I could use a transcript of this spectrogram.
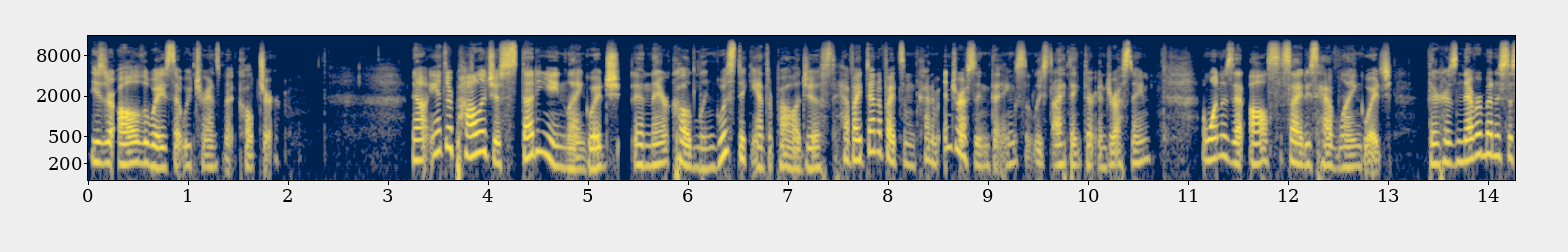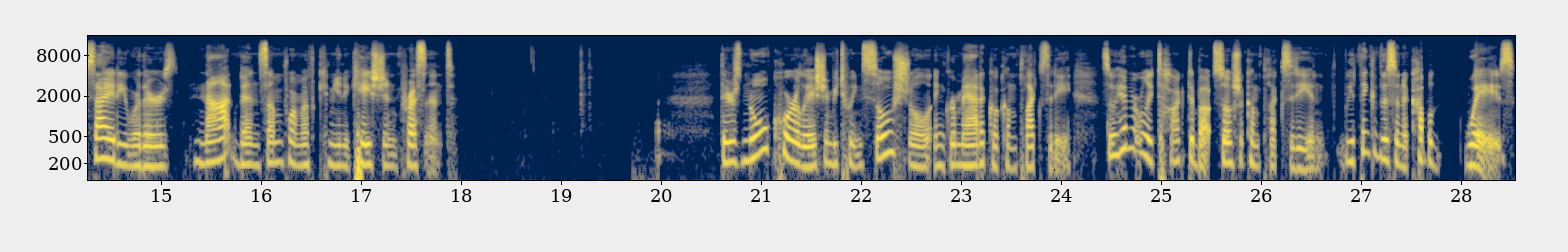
These are all the ways that we transmit culture. Now, anthropologists studying language, and they're called linguistic anthropologists, have identified some kind of interesting things, at least I think they're interesting. And one is that all societies have language. There has never been a society where there's not been some form of communication present. There's no correlation between social and grammatical complexity. So we haven't really talked about social complexity, and we think of this in a couple ways.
